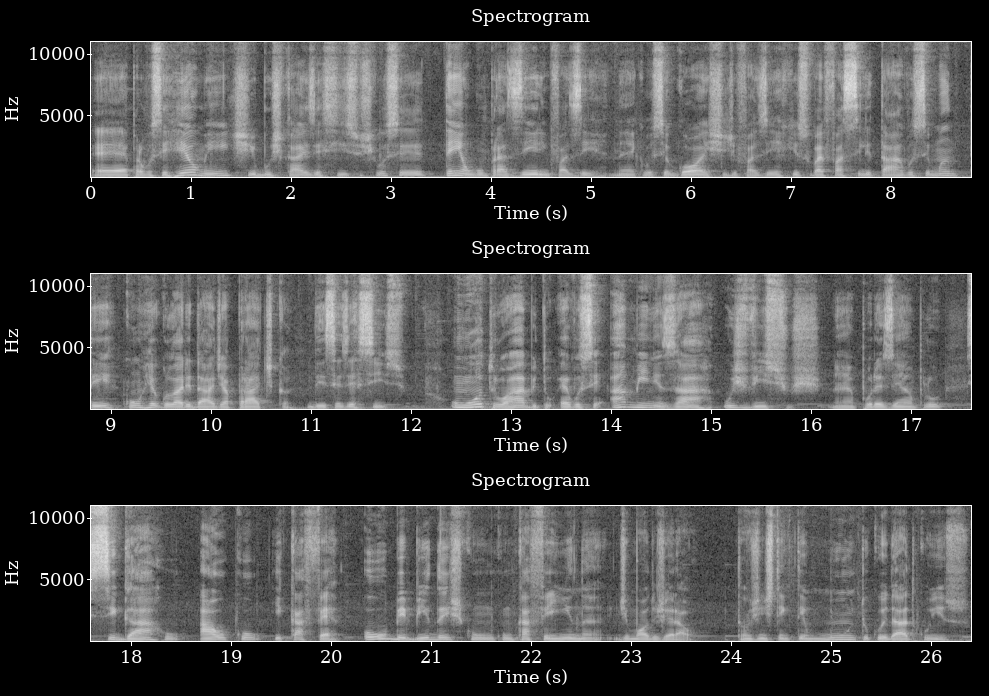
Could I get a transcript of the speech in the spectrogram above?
é, para você realmente buscar exercícios que você tem algum prazer em fazer, né? que você goste de fazer, que isso vai facilitar você manter com regularidade a prática desse exercício. Um outro hábito é você amenizar os vícios, né? por exemplo, cigarro, álcool e café, ou bebidas com, com cafeína de modo geral. Então a gente tem que ter muito cuidado com isso.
